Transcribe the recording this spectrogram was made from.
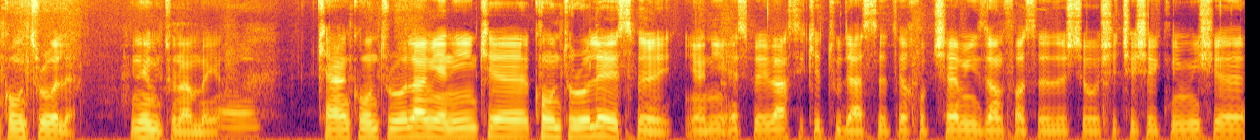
کنترله. نمی‌تونم بگم. کن کنترل هم یعنی اینکه کنترل اسپری یعنی اسپری وقتی که تو دستته خب چه میزان فاصله داشته باشه چه شکلی میشه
